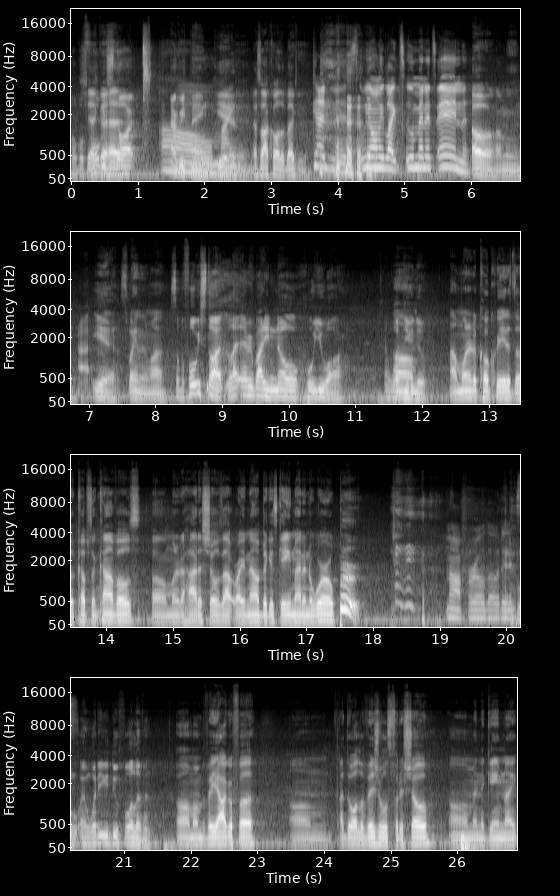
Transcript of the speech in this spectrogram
but before Yeah, go we ahead. start Oh, everything, my yeah, yeah. That's why I call her Becky. Goodness, we only like two minutes in. Oh, I mean, uh, yeah. explaining why. So before we start, let everybody know who you are and what Um, do you do. I'm one of the co-creators of Cups and Convos. Um, one of the hottest shows out right now, biggest game night in the world. Nah, for real though, it is. And what do you do for a living? Um, I'm a videographer. Um, I do all the visuals for the show um, and the game night.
